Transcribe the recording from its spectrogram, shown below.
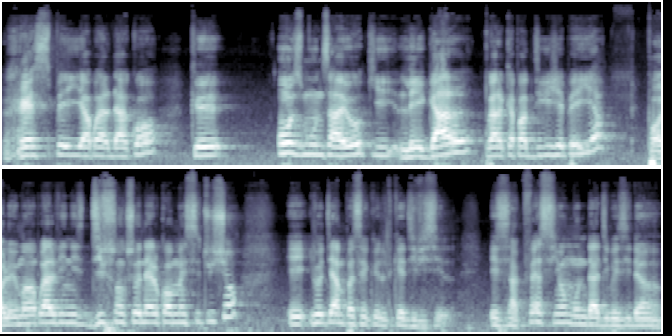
reste pays après d'accord que 11 personnes qui légal pour être capable de diriger le pays, parlement pour venir dysfonctionnel comme institution et je dis que c'est très difficile. Et c'est ça que fait si on monde dit président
